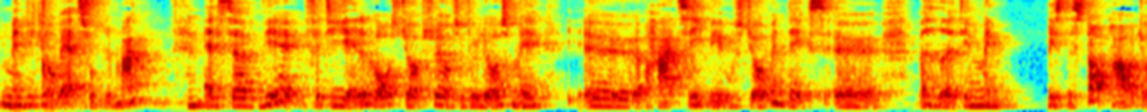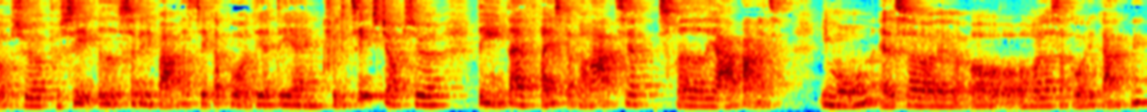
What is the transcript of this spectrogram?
men vi kan jo være et supplement. Mm. Altså, vi, fordi alle vores jobs er jo selvfølgelig også med øh, og har et CV hos Jobindex, øh, hvad hedder det, men hvis der står powerjobsøger på CV'et, så kan de bare være sikre på, at det, det er en kvalitetsjobsøger. Det er en, der er frisk og parat til at træde i arbejde i morgen, altså øh, og, og holder sig godt i gang. Ikke?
